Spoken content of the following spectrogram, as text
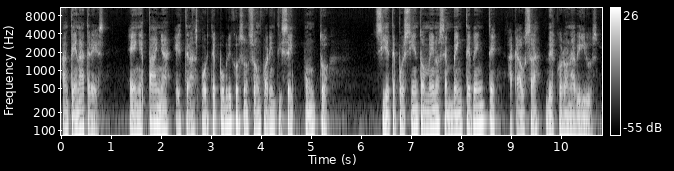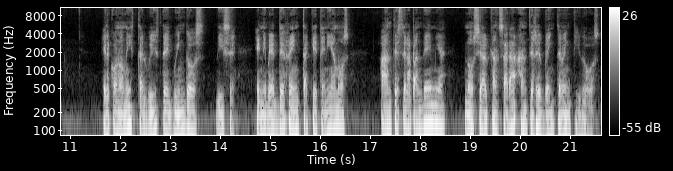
Antena 3. En España, el transporte público son, 46.7% menos en 2020 a causa del coronavirus. El economista Luis de Windows dice, el nivel de renta que teníamos antes de la pandemia no se alcanzará antes del 2022.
